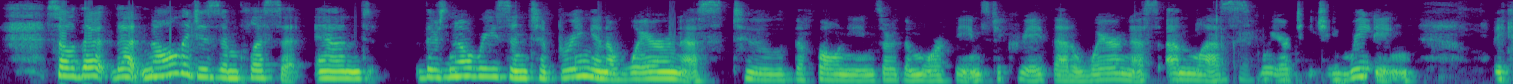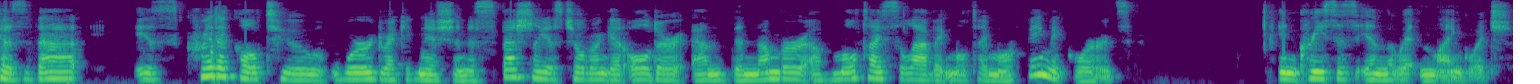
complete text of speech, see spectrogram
so that that knowledge is implicit, and there's no reason to bring an awareness to the phonemes or the morphemes to create that awareness unless okay. we are teaching reading, because that is critical to word recognition, especially as children get older and the number of multisyllabic, multimorphemic words increases in the written language.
